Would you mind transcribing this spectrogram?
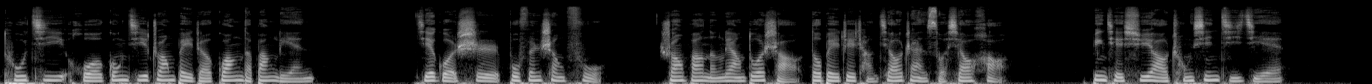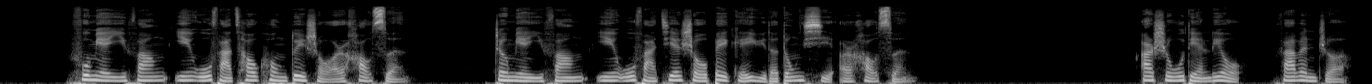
突击或攻击装备着光的邦联，结果是不分胜负，双方能量多少都被这场交战所消耗，并且需要重新集结。负面一方因无法操控对手而耗损，正面一方因无法接受被给予的东西而耗损。二十五点六，发问者，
